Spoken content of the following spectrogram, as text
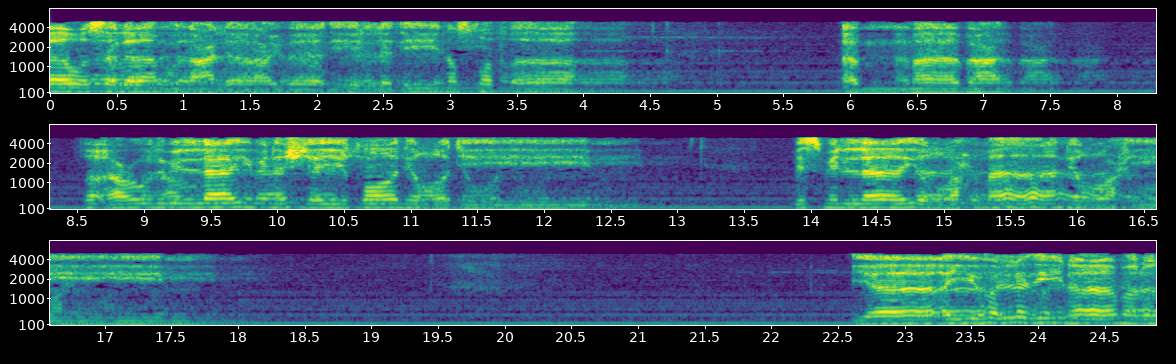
وكفى وسلام على عباده الذين اصطفى. أما بعد، فأعوذ بالله من الشيطان الرجيم. بسم الله الرحمن الرحيم. يا أيها الذين آمنوا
